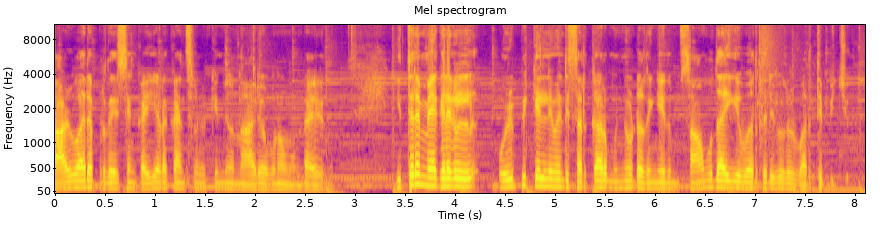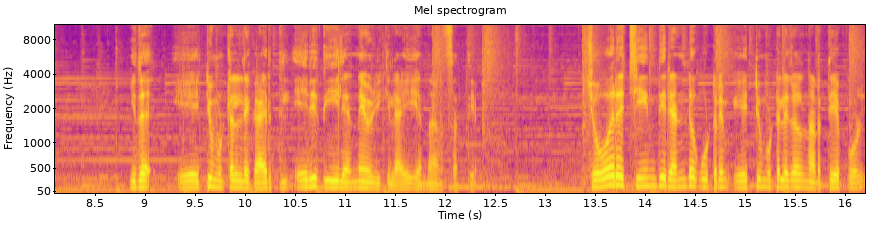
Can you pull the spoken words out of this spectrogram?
താഴ്വാര പ്രദേശം കൈയടക്കാൻ ശ്രമിക്കുന്നു എന്ന ആരോപണവും ഉണ്ടായിരുന്നു. ഇത്തരം മേഖലകളിൽ ഒഴിപ്പിക്കലിന് വേണ്ടി സർക്കാർ മുന്നോട്ടിറങ്ങിയതും സാമുദായിക വേർതിരിവുകൾ വർദ്ധിപ്പിച്ചു. ഇത് ഏറ്റുമുട്ടലിന്റെ കാര്യത്തിൽ എരിതീയിൽ എണ്ണയൊഴിക്കലായി എന്നാണ് സത്യം. ചോര ചീന്തി രണ്ടു കൂട്ടരും ഏറ്റുമുട്ടലുകൾ നടത്തിയപ്പോൾ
